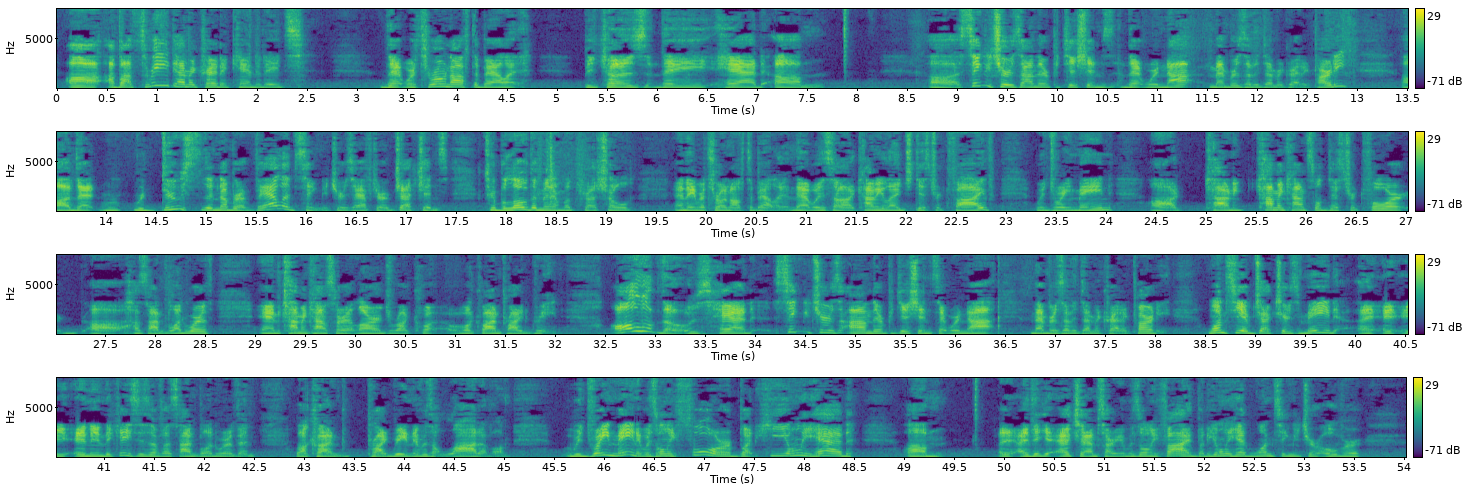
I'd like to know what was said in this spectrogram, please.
uh, about three Democratic candidates that were thrown off the ballot because they had um, uh, signatures on their petitions that were not members of the Democratic Party. Uh, that reduced the number of valid signatures after objections to below the minimum threshold, and they were thrown off the ballot. And that was uh, County Ledge District 5 with Duane Main, uh, County Common Council District 4, uh, Hassan Bloodworth, and Common Councilor at Large, Waquan Pride Green. All of those had signatures on their petitions that were not members of the Democratic Party. Once the objections made, uh, uh, uh, and in the cases of Hassan Bloodworth and Waquan Pride Green, there was a lot of them. With Duane Main, it was only four, but he only had, um, I think, actually, I'm sorry, it was only five, but he only had one signature over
